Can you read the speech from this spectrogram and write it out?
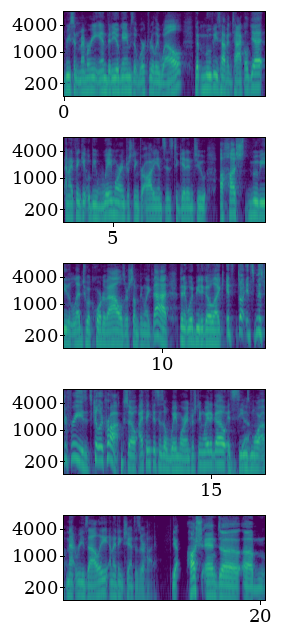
recent memory and video games that worked really well that movies haven't tackled yet. And I think it would be way more interesting for audiences to get into a Hush movie that led to a Court of Owls or something like like that than it would be to go like it's it's Mr. Freeze, it's Killer Croc. So I think this is a way more interesting way to go. It seems yeah. more up Matt Reeves' alley, and I think chances are high. Yeah, Hush and uh, um,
